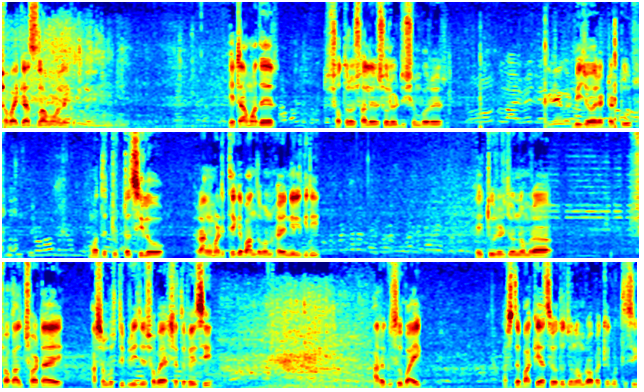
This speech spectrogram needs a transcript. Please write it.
সবাইকে আসসালামু আলাইকুম। এটা আমাদের সতেরো সালের ষোলোই ডিসেম্বরের বিজয়ের একটা ট্যুর আমাদের ট্যুরটা ছিল রাঙামাটি থেকে বান্দরবান হয়ে নীলগিরি। এই ট্যুরের জন্য আমরা সকাল ছটায় আসামবস্তি ব্রিজে সবাই একসাথে হয়েছি। আরও কিছু বাইক আসতে বাকি আছে, ওদের জন্য আমরা অপেক্ষা করতেছি।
